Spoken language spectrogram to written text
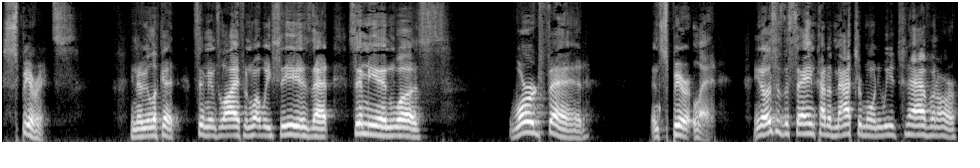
Spirit. You know, you look at Simeon's life, and what we see is that Simeon was word fed and spirit led. You know, this is the same kind of matrimony we should have in our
